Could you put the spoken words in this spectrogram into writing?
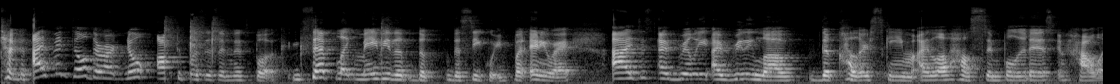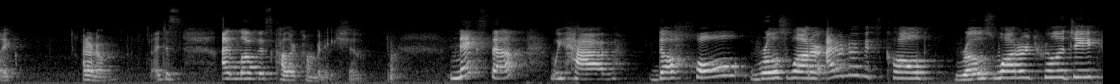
tentacles. I've been told there are no octopuses in this book, except, like, maybe the, the, the sea queen, but anyway. I just, I really, I really love the color scheme. I love how simple it is and how, like, I don't know, I just, I love this color combination. Next up, we have the whole Rosewater, I don't know if it's called Rosewater Trilogy,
